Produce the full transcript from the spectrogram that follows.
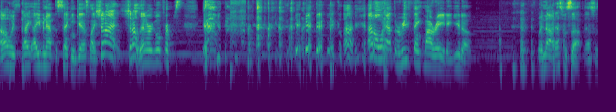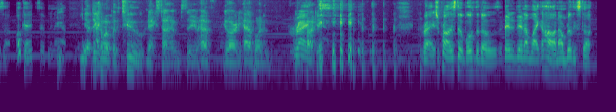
I always, I, I even have to second guess. Like, should I should I let her go first? I, I don't want to have to rethink my rating, you know. But no, that's what's up. That's what's up. Okay, seven and a half. you have to come up with two next time, so you have you already have one in, in your Right. pocket. right. Should probably steal both of those. Then then I'm like, oh, now I'm really stuck.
